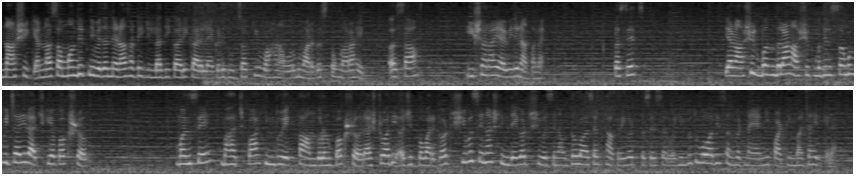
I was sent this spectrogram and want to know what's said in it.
नाशिक यांना संबंधित निवेदन देण्यासाठी जिल्हाधिकारी कार्यालयाकडे दुचाकी वाहनावरून मार्गस्थ होणार आहेत असा इशारा यावेळी देण्यात आलाय. तसेच या नाशिक बंदला नाशिकमधील समविचारी राजकीय पक्ष मनसे भाजपा हिंदू एकता आंदोलन पक्ष राष्ट्रवादी अजित पवार गट शिवसेना शिंदे गट शिवसेना उद्धव बाळासाहेब ठाकरे गट तसेच सर्व हिंदुत्ववादी संघटना यांनी पाठिंबा जाहीर केला आहे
